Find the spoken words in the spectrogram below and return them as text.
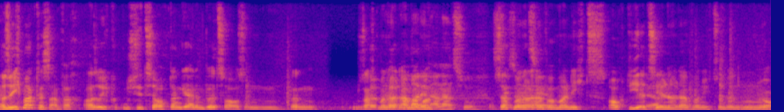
Also ich mag das einfach. Also ich, ich sitze ja auch dann gerne im Wirtshaus und dann sagt man halt Hört mal einfach den mal, anderen zu. sagt man halt erzählen. einfach mal nichts. Auch die erzählen halt einfach nichts und dann, hm, ja.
